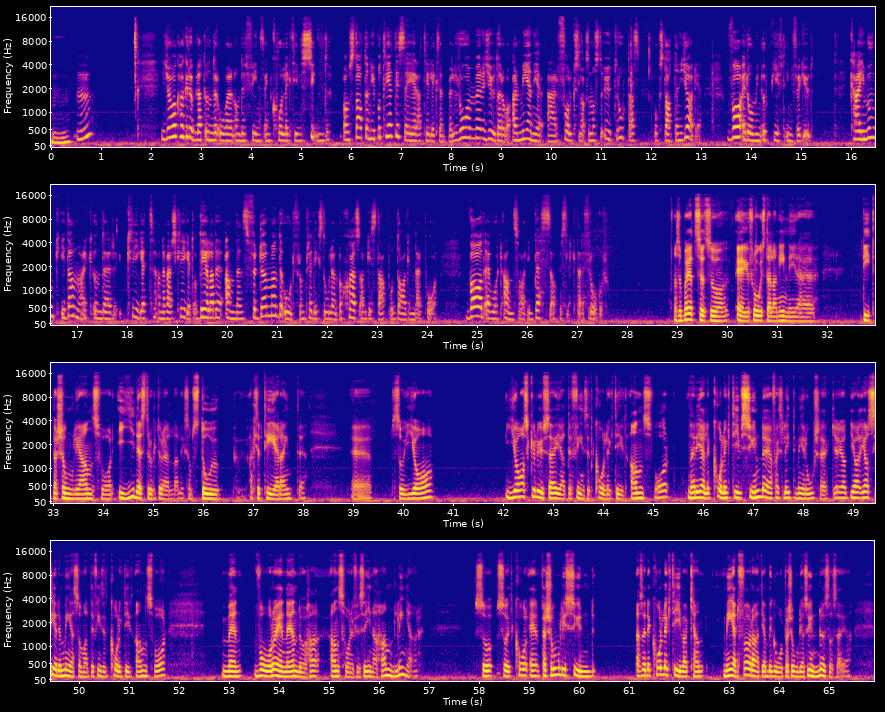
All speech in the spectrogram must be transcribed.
Mm. Mm. Jag har grubblat under åren om det finns en kollektiv synd. Om staten hypotetiskt säger att till exempel romer, judar och armenier är folkslag som måste utrotas och staten gör det. Vad är då min uppgift inför Gud? Kai Munk i Danmark under kriget, andra världskriget och delade andens fördömande ord från predikstolen och sköts av Gestapo dagen därpå. Vad är vårt ansvar i dessa och besläktade frågor? Alltså på ett sätt så är ju frågeställaren inne i det här ditt personliga ansvar i det strukturella. Liksom stå upp, acceptera inte. Eh, så ja, jag skulle ju säga att det finns ett kollektivt ansvar. När det gäller kollektiv synd är jag faktiskt lite mer osäker. Jag, jag, jag ser det mer som att det finns ett kollektivt ansvar. Men var och en är ändå ansvarig för sina handlingar. Så, så ett, en personlig synd, alltså det kollektiva kan medföra att jag begår personliga synder så att säga.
